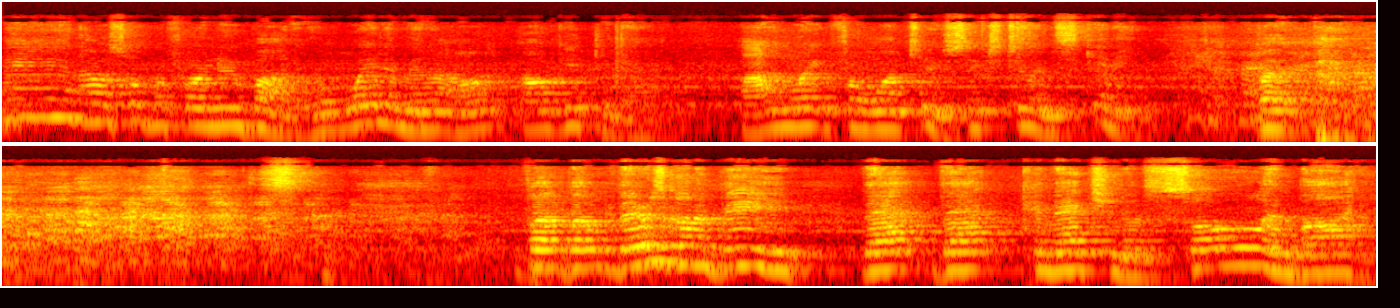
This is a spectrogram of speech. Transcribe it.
man, I was hoping for a new body. Well, wait a minute, I'll, I'll get to that. I'm waiting for one too, six two and skinny. But, but, but there's going to be that, that connection of soul and body.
